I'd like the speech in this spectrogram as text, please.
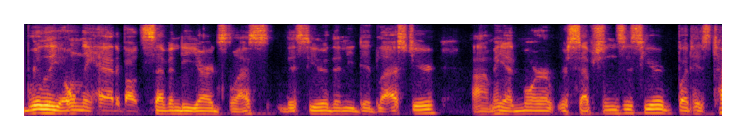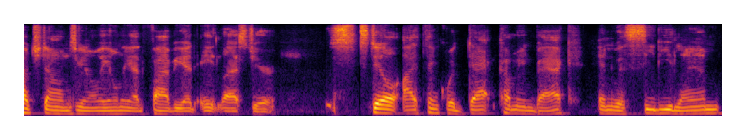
Really, only had about 70 yards less this year than he did last year. Um, he had more receptions this year, but his touchdowns, you know, he only had five. He had eight last year. Still, I think with Dak coming back and with CeeDee Lamb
